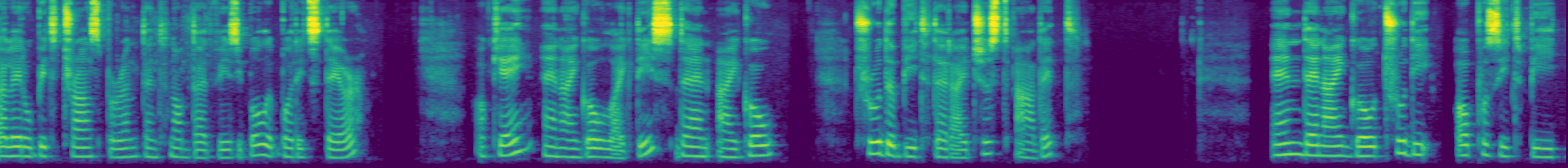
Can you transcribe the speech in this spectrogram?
a little bit transparent and not that visible but it's there okay and I go like this then I go through the bead that I just added. And then I go through the opposite bead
